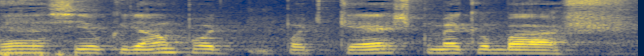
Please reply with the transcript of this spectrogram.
É, se assim, eu criar um podcast, como é que eu baixo?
